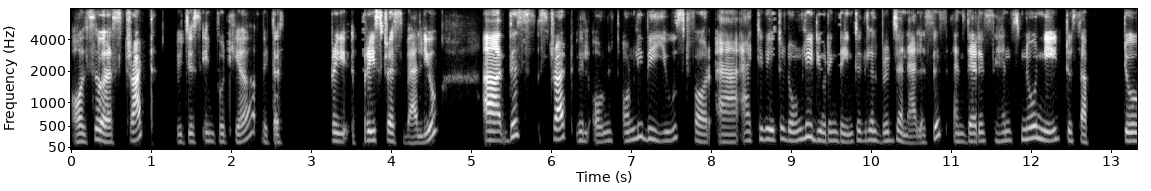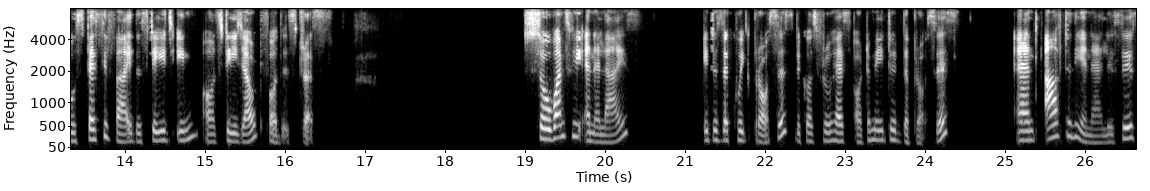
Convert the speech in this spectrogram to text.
also a strut, which is input here with a pre-stress pre value. Uh, this strut will on only be used for uh, activated only during the integral bridge analysis, and there is hence no need to sub to specify the stage in or stage out for this truss. So once we analyze, it is a quick process because Frew has automated the process. And after the analysis,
